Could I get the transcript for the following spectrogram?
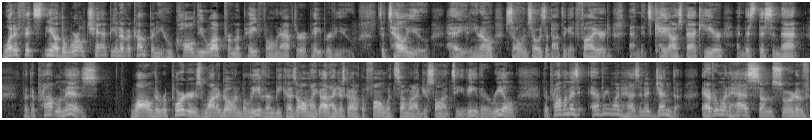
What if it's you know the world champion of a company who called you up from a payphone after a pay-per-view to tell you hey you know so and so is about to get fired and it's chaos back here and this this and that. But the problem is while the reporters want to go and believe them because, oh my God, I just got off the phone with someone I just saw on TV, they're real. The problem is everyone has an agenda. Everyone has some sort of,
